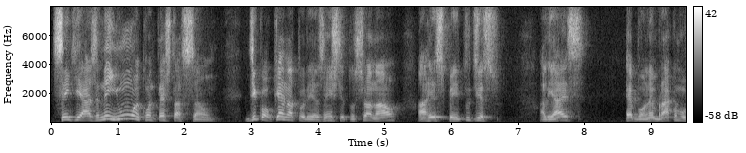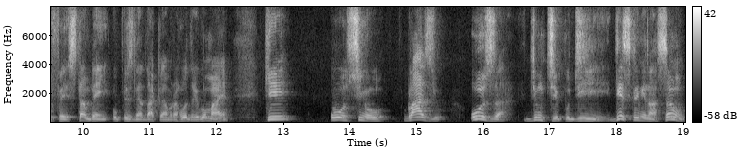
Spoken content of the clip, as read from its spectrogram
sem que haja nenhuma contestação de qualquer natureza institucional a respeito disso. Aliás, é bom lembrar, como fez também o presidente da Câmara, Rodrigo Maia, que o senhor Blasio usa de um tipo de discriminação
